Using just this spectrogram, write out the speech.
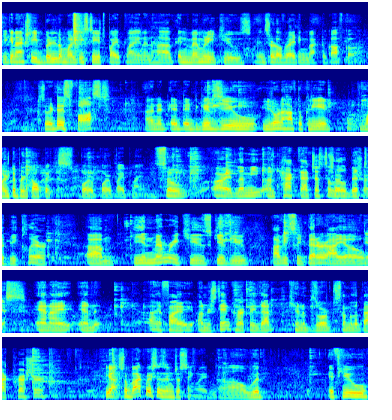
you can actually build a multi-stage pipeline and have in-memory queues instead of writing back to Kafka. So it is fast, and it, it, it gives you, you don't have to create multiple topics per, per pipeline. So, all right, let me unpack that just a little bit to be clear. Um, the in-memory queues give you obviously better I/O. Yes. And I and if I understand correctly, that can absorb some of the back pressure. Yeah, so back pressure is interesting, right? Uh, with if you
